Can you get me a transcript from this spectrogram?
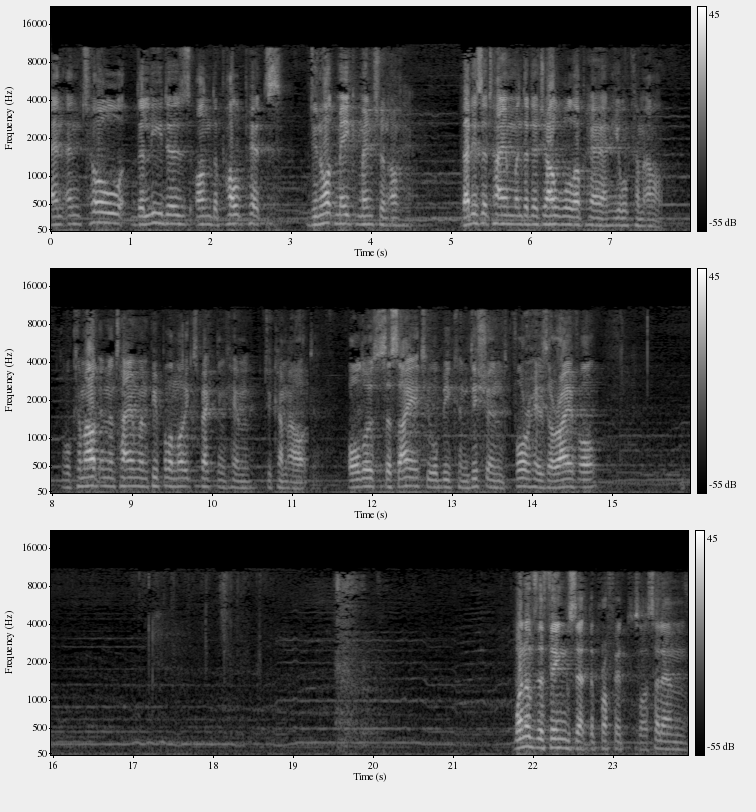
And until the leaders on the pulpits do not make mention of him. That is a time when the Dajjal will appear and he will come out. He will come out in a time when people are not expecting him to come out. Although society will be conditioned for his arrival, one of the things that the Prophet ﷺ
